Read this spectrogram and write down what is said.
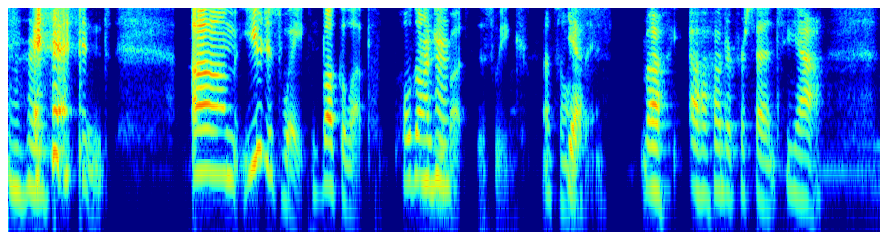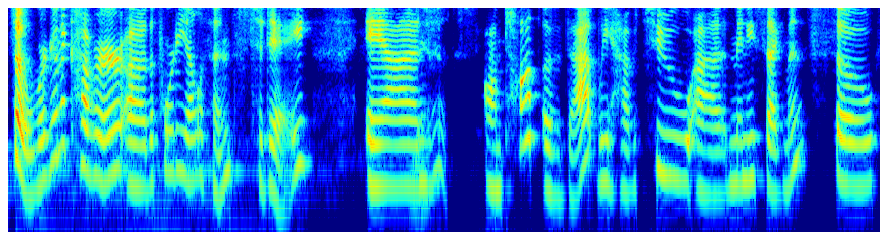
Mhm. and um you just wait buckle up hold on to your Mhm. butts this week that's all i'm saying Yes, Uh, a hundred percent. Yeah. So we're going to cover uh, the forty elephants today, and yes. on top of that, we have two uh, mini segments. So,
